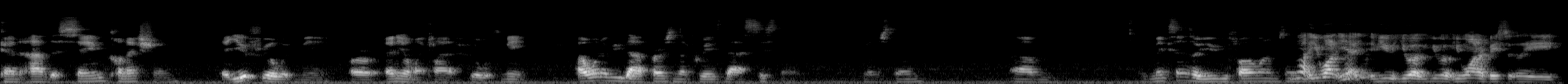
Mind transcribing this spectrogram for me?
can have the same connection that you feel with me or any of my clients feel with me. I want to be that person that creates that system. You understand? Um, makes sense, or you, you follow what I'm saying? No, you want yeah, if you you you you want to basically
